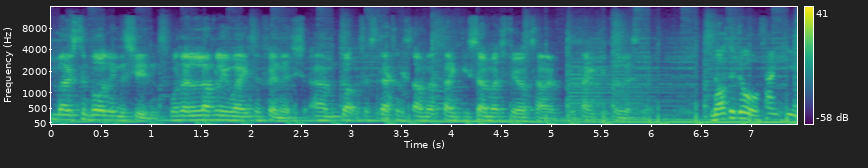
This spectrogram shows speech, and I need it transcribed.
Most importantly, the students. What a lovely way to finish. Um, Dr. Stefan Sommer, thank you so much for your time. Thank you for listening. Not at all. Thank you.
